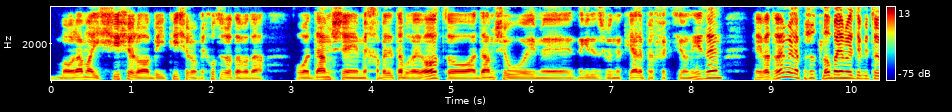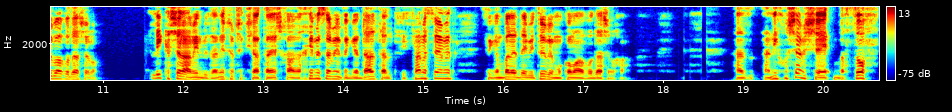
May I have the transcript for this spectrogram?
בעולם האישי שלו, הביתי שלו, מחוץ לשעות עבודה, הוא אדם שמכבד את הבריות, או אדם שהוא עם אה, נגיד איזושהי נטייה לפרפקציוניזם, אה, והדברים האלה פשוט לא באים לידי ביטוי בעבודה שלו. לי קשה להאמין בזה, אני חושב שכשאתה יש לך ערכים מסוימים וגדלת על תפיסה מסוימת, זה גם בא לידי ביטוי במקום העבודה שלך. אז אני חושב שבסוף,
